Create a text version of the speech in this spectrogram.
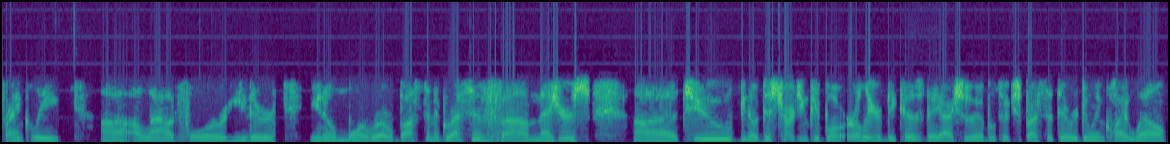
frankly, uh, allowed for either, you know, more robust and aggressive uh, measures uh, to, you know, discharging people earlier because they actually were able to express that they were doing quite well.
